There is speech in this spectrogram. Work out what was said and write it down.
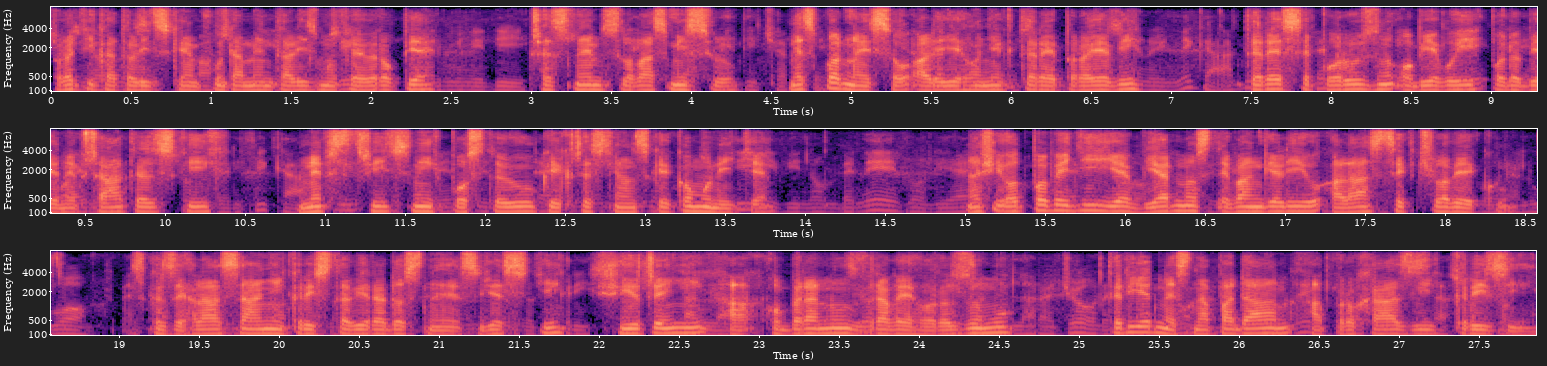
protikatolickém fundamentalismu v Evropě v přesném slova smyslu. Nesporné jsou ale jeho některé projevy, které se po různu objevují v podobě nepřátelských, nevstřícných postojů ke křesťanské komunitě. Naší odpovědí je věrnost evangeliu a lásce k člověku. Skrze hlásání Kristovy radostné zvěsti, šíření a obranu zdravého rozumu, který je dnes napadán a prochází krizí.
